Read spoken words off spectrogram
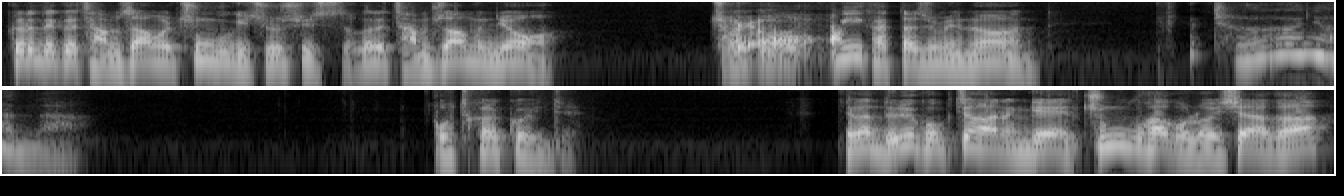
그런데 그 잠수함을 중국이 줄 수 있어. 근데 잠수함은요. 조용히 갖다 주면은 전혀 안 나. 어떡할 거야 이제. 제가 늘 걱정하는 게 중국하고 러시아가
